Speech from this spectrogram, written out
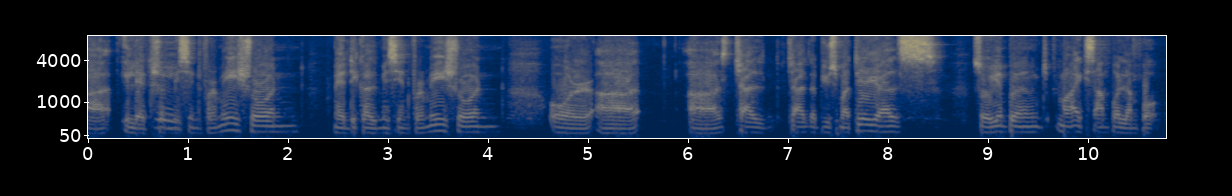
ah, election Okay. misinformation, medical misinformation, or ah, ah, child child abuse materials. So yun po yung mga example lang po.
